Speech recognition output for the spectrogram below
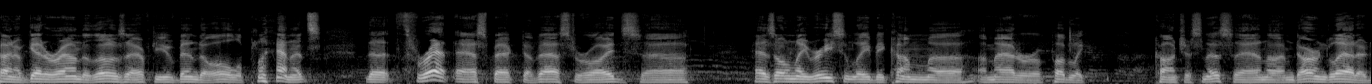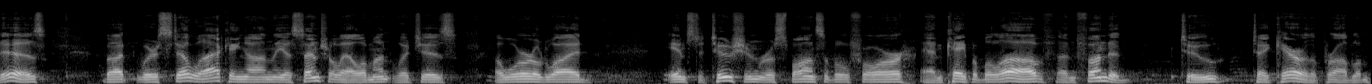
kind of get around to those after you've been to all the planets. The threat aspect of asteroids uh, has only recently become uh, a matter of public consciousness, and I'm darn glad it is. But we're still lacking on the essential element, which is a worldwide institution responsible for and capable of and funded to take care of the problem.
